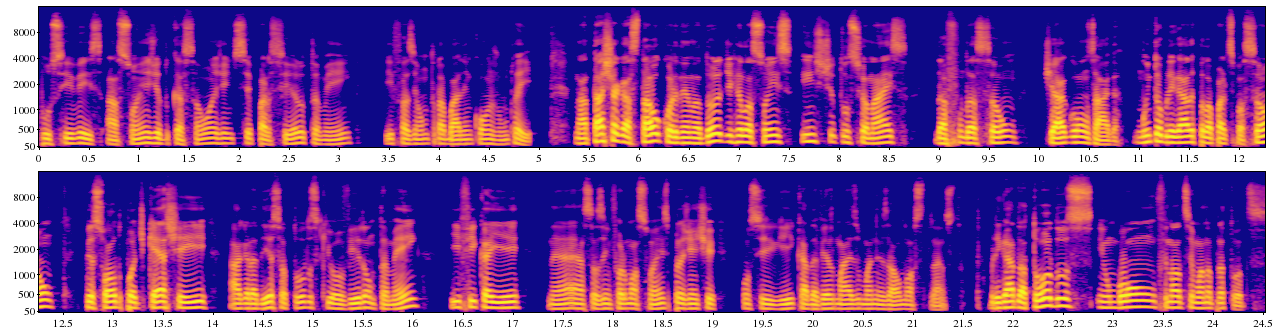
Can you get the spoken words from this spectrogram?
possíveis ações de educação, a gente ser parceiro também e fazer um trabalho em conjunto aí. Natasha Gastal, coordenadora de Relações Institucionais da Fundação Tiago Gonzaga. Muito obrigado pela participação. Pessoal do podcast aí, agradeço a todos que ouviram também e fica aí né, essas informações para a gente conseguir cada vez mais humanizar o nosso trânsito. Obrigado a todos e um bom final de semana para todos.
